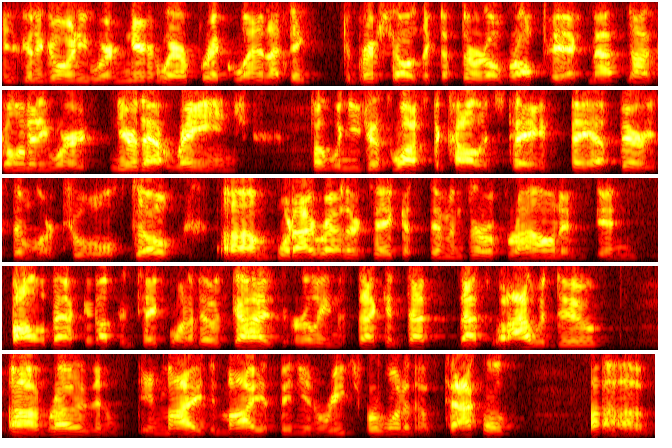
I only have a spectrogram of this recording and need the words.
he's going to go anywhere near where Brick went. I think D'Brickashaw was like the third overall pick. Matt's not going anywhere near that range. But when you just watch the college tape, they have very similar tools. So um, would I rather take a Simmons or a Brown and, and follow back up and take one of those guys early in the second? That's that's what I would do, um, rather than in my in my opinion reach for one of those tackles. Um,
